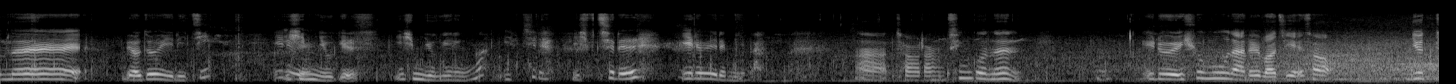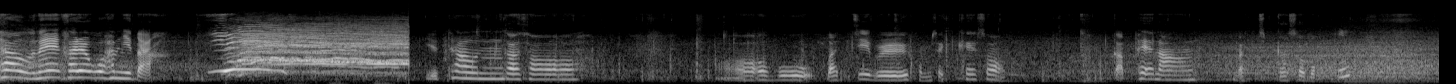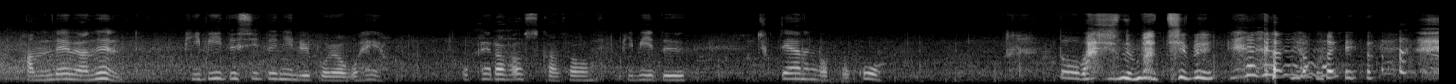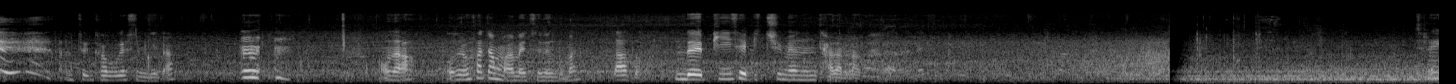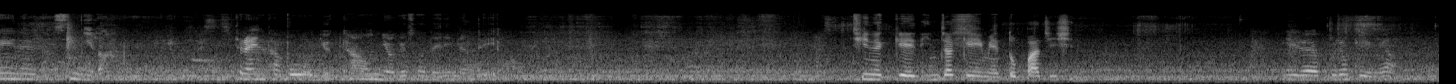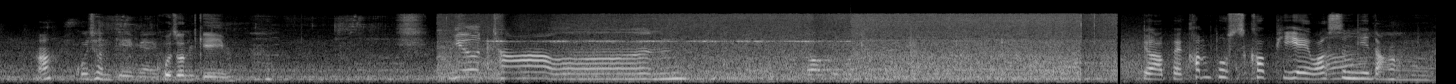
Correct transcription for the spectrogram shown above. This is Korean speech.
오늘 몇 요일이지? 26일. 26일인가? 27일. 27일 일요일입니다. 아, 저랑 친구는 음, 일요일 휴무 날을 맞이해서 뉴타운에 가려고 합니다. 뉴타운 가서 어, 뭐 맛집을 검색해서 카페랑 맛집 가서 먹고 밤 되면은 비비드 시드니를 보려고 해요. 오페라 하우스 가서 비비드 축제하는 거 보고 또 맛있는 맛집을 가려고 해요. 아무튼 가보겠습니다. 오늘 오늘 화장 마음에 드는구만. 나도. 근데 빛에 비추면 다 날라가. 트레인을 탔습니다. 트레인 타고 뉴타운역에서 내리면 돼요. 뒤늦게 닌자 게임에 또 빠지신. 이래 고전 게임이야. 어? 고전 게임이야 이거. 고전 게임. 뉴타운. 이 앞에 캄포스 커피에 왔습니다. Uh,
